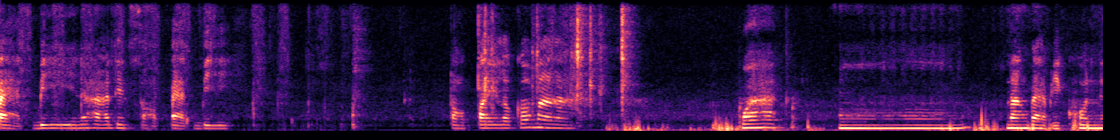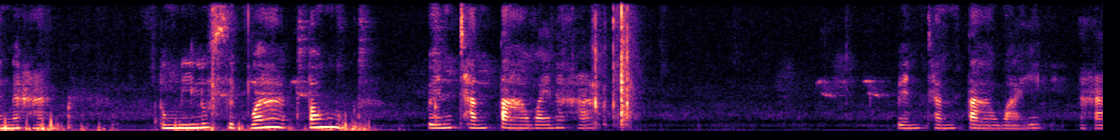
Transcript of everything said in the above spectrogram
8B นะคะเดนสอบ 8B ต่อไปเราก็มาวาดนางแบบอีกคนหนึ่งนะคะ ตรงนี้รู้สึกว่าต้องเว้นชั้นตาไว้นะคะ เว้นชั้นตาไว้นะคะ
